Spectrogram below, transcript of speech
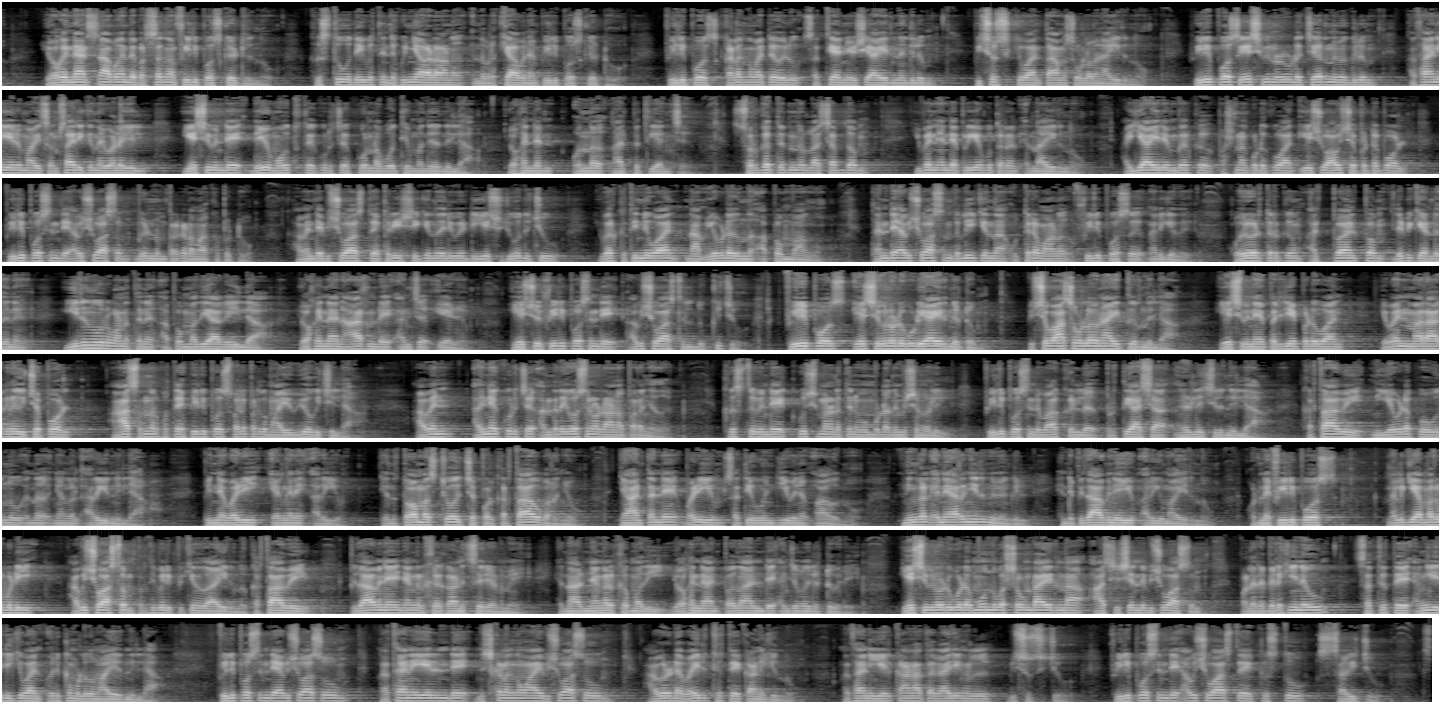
യോഹന്നാൻ സ്നാപകന്റെ പ്രസംഗം ഫിലിപ്പോസ് കേട്ടിരുന്നു. ക്രിസ്തു ദൈവത്തിന്റെ കുഞ്ഞാടാണ് എന്ന പ്രഖ്യാപനം ഫിലിപ്പോസ് കേട്ടു. ഫിലിപ്പോസ് കളങ്കമറ്റ ഒരു സത്യാന്വേഷിയായിരുന്നെങ്കിലും വിശ്വസിക്കുവാൻ താമസമുള്ളവനായിരുന്നു. ഫിലിപ്പോസ് യേശുവിനോടുകൂടെ ചേർന്നുവെങ്കിലും നഥാനിയലുമായി സംസാരിക്കുന്ന വേളയിൽ യേശുവിന്റെ ദൈവമഹത്വത്തെക്കുറിച്ച് പൂർണ ബോധ്യം വന്നിരുന്നില്ല. യോഹന്നൻ ഒന്ന് നാൽപ്പത്തിയഞ്ച്. സ്വർഗത്തിൽ നിന്നുള്ള ശബ്ദം ഇവൻ എന്റെ പ്രിയപുത്രൻ എന്നായിരുന്നു. അയ്യായിരം പേർക്ക് ഭക്ഷണം കൊടുക്കുവാൻ യേശു ആവശ്യപ്പെട്ടപ്പോൾ ഫിലിപ്പോസിന്റെ അവിശ്വാസം വീണ്ടും പ്രകടമാക്കപ്പെട്ടു. അവന്റെ വിശ്വാസത്തെ പരീക്ഷിക്കുന്നതിന് വേണ്ടി യേശു ചോദിച്ചു ഇവർക്ക് തിന്നുവാൻ നാം എവിടെ നിന്ന് അപ്പം വാങ്ങും? തന്റെ അവിശ്വാസം തെളിയിക്കുന്ന ഉത്തരമാണ് ഫിലിപ്പോസ് നൽകിയത്. ഓരോരുത്തർക്കും അല്പാൽപ്പം ലഭിക്കേണ്ടതിന് ഇരുന്നൂറ് പണത്തിന് അപ്പം മതിയാകയില്ല. യോഹന്നാൻ ആറിന്റെ അഞ്ച് ഏഴ്. യേശു ഫിലിപ്പോസിന്റെ അവിശ്വാസത്തിൽ ദുഃഖിച്ചു. ഫിലിപ്പോസ് യേശുവിനോട് കൂടിയായിരുന്നിട്ടും വിശ്വാസമുള്ളവനായി തീർന്നില്ല യേശുവിനെ പരിചയപ്പെടുവാൻ യവന്മാർ ആഗ്രഹിച്ചപ്പോൾ ആ സന്ദർഭത്തെ ഫിലിപ്പോസ് ഫലപ്രദമായി ഉപയോഗിച്ചില്ല. അവൻ അതിനെക്കുറിച്ച് അന്ത്രയോസിനോടാണ് പറഞ്ഞത്. ക്രിസ്തുവിന്റെ ക്രൂശുമരണത്തിന് മുമ്പുള്ള നിമിഷങ്ങളിൽ ഫിലിപ്പോസിന്റെ വാക്കുകളിൽ പ്രത്യാശ നിഴലിച്ചിരുന്നില്ല. കർത്താവെ നീ എവിടെ പോകുന്നു? എന്ന് ഞങ്ങൾ അറിയുന്നില്ല. പിന്നെ വഴി എങ്ങനെ അറിയും? എന്ന് തോമസ് ചോദിച്ചപ്പോൾ കർത്താവ് പറഞ്ഞു ഞാൻ തന്നെ വഴിയും സത്യവും ജീവനും ആകുന്നു. നിങ്ങൾ എന്നെ അറിഞ്ഞിരുന്നുവെങ്കിൽ എന്റെ പിതാവിനെയും അറിയുമായിരുന്നു. ഉടനെ ഫിലിപ്പോസ് നൽകിയ മറുപടി അവിശ്വാസം പ്രതിഫലിപ്പിക്കുന്നതായിരുന്നു. കർത്താവെ പിതാവിനെ ഞങ്ങൾക്ക് കാണിച്ചു തരണമേ. എന്നാൽ ഞങ്ങൾക്ക് മതി. യോഹന്നാൻ പതിനാലിന്റെ അഞ്ച് മുതൽ എട്ട് വരെ. യേശുവിനോടുകൂടെ മൂന്ന് വർഷം ഉണ്ടായിരുന്ന ആ ശിഷ്യന്റെ വിശ്വാസം വളരെ ബലഹീനവും സത്യത്തെ അംഗീകരിക്കുവാൻ ഒരുക്കമുള്ളതുമായിരുന്നില്ല. ഫിലിപ്പോസിന്റെ അവിശ്വാസവും നഥാനിയേലിന്റെ നിഷ്കളങ്കമായ വിശ്വാസവും അവരുടെ വൈരുദ്ധ്യത്തെ കാണിക്കുന്നു. നഥാനിയേൽ കാണാത്ത കാര്യങ്ങളിൽ വിശ്വസിച്ചു. ഫിലിപ്പോസിന്റെ അവിശ്വാസത്തെ ക്രിസ്തു സഹിച്ചു.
